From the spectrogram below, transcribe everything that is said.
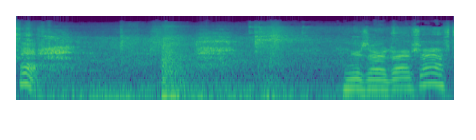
There. Here's our drive shaft.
